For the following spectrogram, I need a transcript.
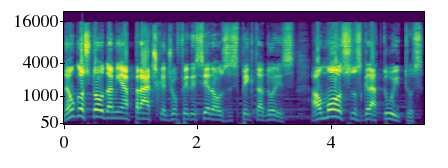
não gostou da minha prática de oferecer aos espectadores almoços gratuitos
